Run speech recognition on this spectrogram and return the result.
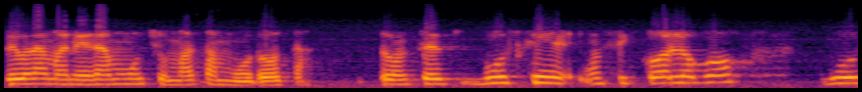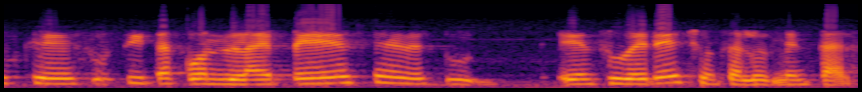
de una manera mucho más amorosa. Entonces, busque un psicólogo, busque su cita con la EPS de su, en su derecho en salud mental.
